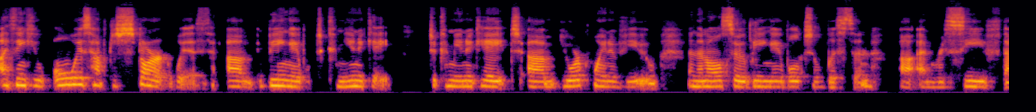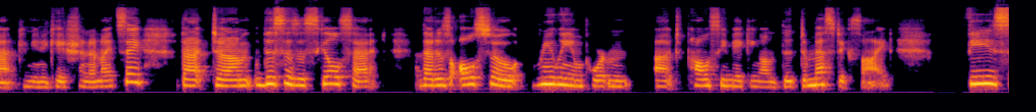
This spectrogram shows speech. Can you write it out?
I think you always have to start with um, being able to communicate, to communicate um, your point of view, and then also being able to listen uh, and receive that communication. And I'd say that um, this is a skill set that is also really important uh, to policymaking on the domestic side these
